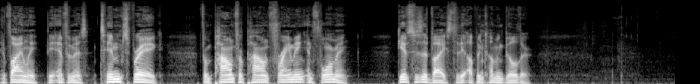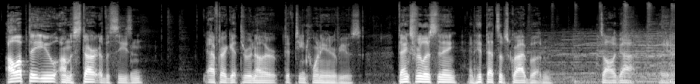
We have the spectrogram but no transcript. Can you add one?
And finally, the infamous Tim Sprague from Pound for Pound Framing and Forming gives his advice to the up and coming builder. I'll update you on the start of the season after I get through another 15, 20 interviews. Thanks for listening and hit that subscribe button. That's all I got. Later.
